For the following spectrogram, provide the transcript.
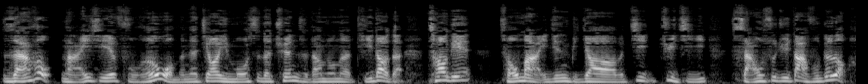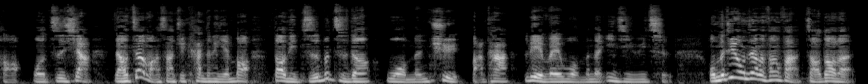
然后哪一些符合我们的交易模式的圈子当中呢提到的超跌。筹码已经比较聚聚集，散户数据大幅割肉。好，我之下，然后再往上去看这个研报，到底值不值得我们去把它列为我们的一级鱼池？我们就用这样的方法找到了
